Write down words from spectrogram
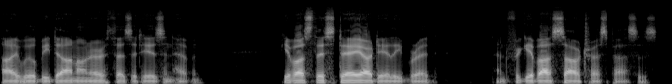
thy will be done on earth as it is in heaven. Give us this day our daily bread, and forgive us our trespasses,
